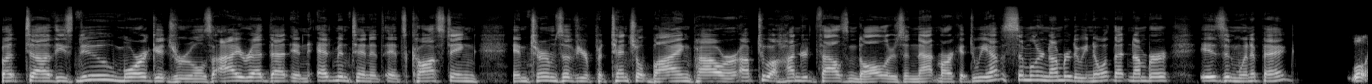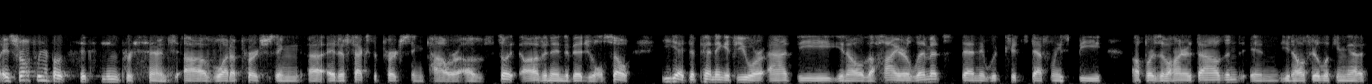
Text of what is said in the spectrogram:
but uh, these new mortgage rules, I read that in Edmonton, it, it's costing, in terms of your potential buying power, up to $100,000 in that market. Do we have a similar number? Do we know what that number is in Winnipeg? Well, it's roughly about 16% of what a purchasing, uh, it affects the purchasing power of so, of an individual. So, yeah, depending if you are at the, you know, the higher limits, then it would could definitely be upwards of 100,000. And, you know, if you're looking at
